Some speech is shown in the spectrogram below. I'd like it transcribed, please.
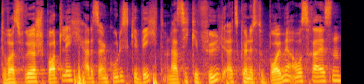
Du warst früher sportlich, hattest ein gutes Gewicht und hast dich gefühlt, als könntest du Bäume ausreißen.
